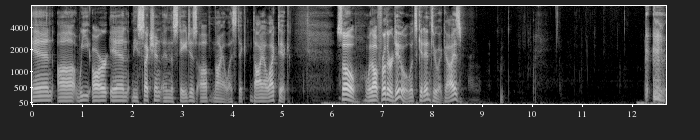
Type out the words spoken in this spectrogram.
And uh, we are in the section in the stages of nihilistic dialectic. So, without further ado, let's get into it, guys.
